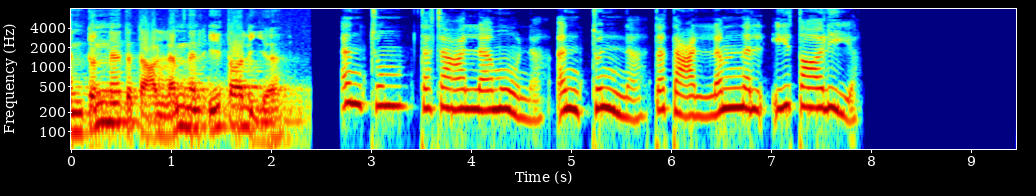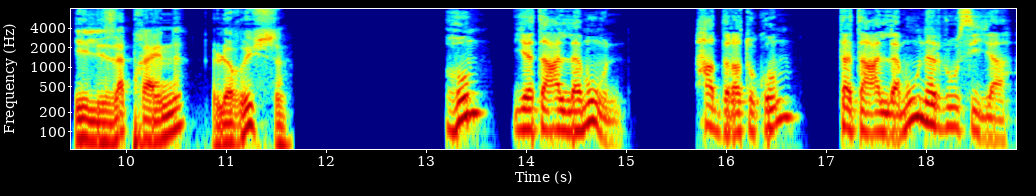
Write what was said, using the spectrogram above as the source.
أنتن تتعلمن الإيطالية. أنتم تتعلمون. أنتن تتعلمن الإيطالية. Ils apprennent le russe. هم يتعلمون. حضرتكم تتعلمون الروسية.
